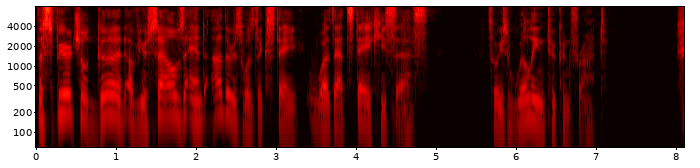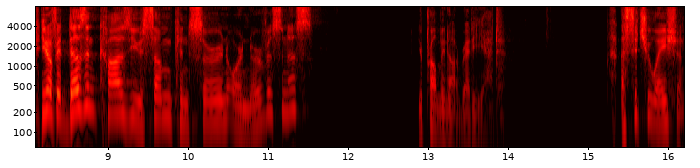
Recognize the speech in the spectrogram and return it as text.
the spiritual good of yourselves and others was at, stake, was at stake, he says. So he's willing to confront. You know, if it doesn't cause you some concern or nervousness, you're probably not ready yet. A situation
